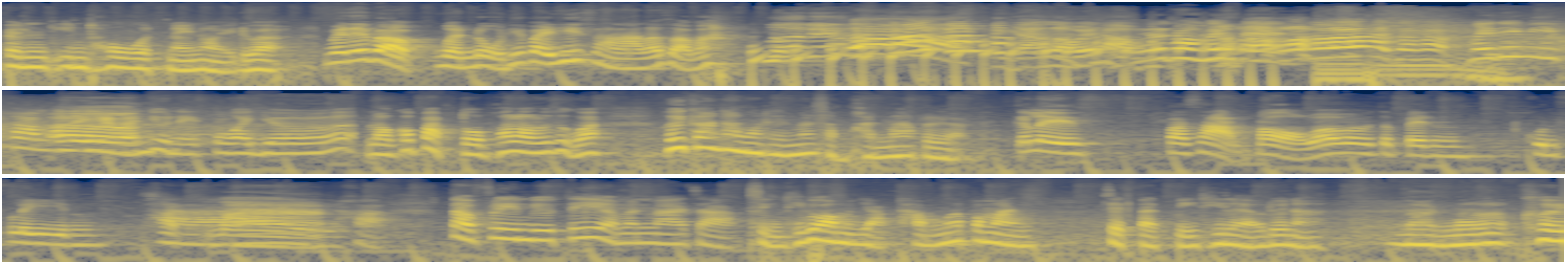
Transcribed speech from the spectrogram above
เป็นอินโทรดหน่อยๆด้วย ไม่ได้แบบเหมือนหนูที่ไปที่สาธารณะแล้วสามารถสวัสดีค่ะอย่างเงี้ยเราไม่ทำไม่ทำไม่เป็นเอออาจจะแบบไม่ได้มีความอะไรอย่างนั้นอยู่ในตัวเยอะ เราก็ปรับตัวเพราะเรารู้สึกว่าเฮ้ยการทำคอนเทนต์มันสำคัญมากเลยอะก็เลยประสานต่อว่าจะเป็นคุณฟรีนถัดมา ใช่ค่ะ แต่ฟรีนบิวตี้อะมันมาจากสิ่งที่พี่ออมมันอยากทำเมื่อประมาณ 7-8 ปีที่แล้วด้วยนะ นานมาก เคย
